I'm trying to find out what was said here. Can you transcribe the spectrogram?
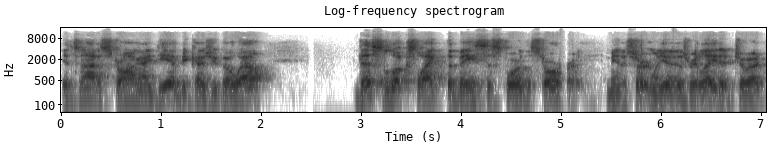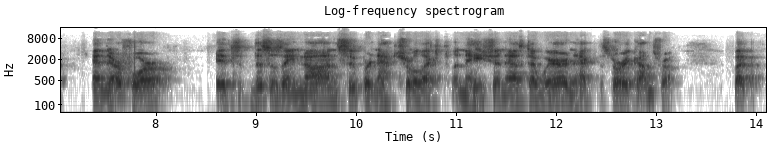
It's not a strong idea because you go, well, this looks like the basis for the story. I mean, it certainly is related to it, and therefore it's this is a non-supernatural explanation as to where in the heck the story comes from. But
